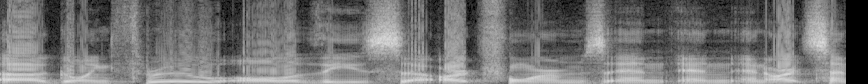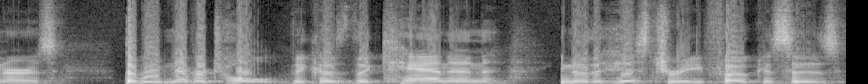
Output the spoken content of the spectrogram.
uh, going through all of these uh, art forms and, and, and art centers that we've never told because the canon, you know, the history focuses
